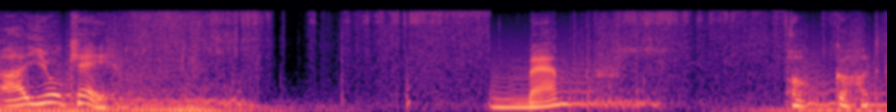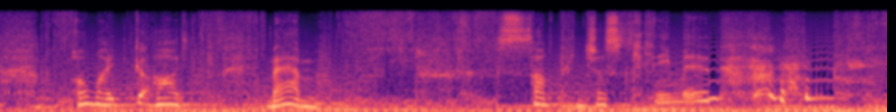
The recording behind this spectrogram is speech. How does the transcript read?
Are you okay? Ma'am? Oh god. Oh my god. Ma'am. Something just came in.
